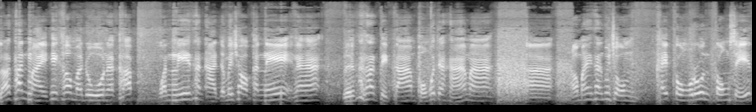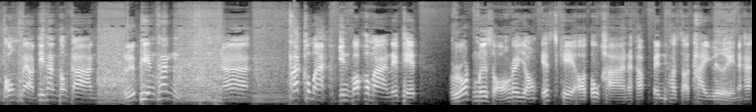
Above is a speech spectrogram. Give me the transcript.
แล้วท่านใหม่ที่เข้ามาดูนะครับ วันนี้ท่านอาจจะไม่ชอบคันนี้นะฮะหรือถ้าท่านติดตามผมก็จะหามาอเอามาให้ท่านผู้ชมให้ตรงรุ่นตรงสีตรงแบบที่ท่านต้องการ หรือเพียงท่านทักเข้ามาอินบ็อกเข้ามาในเพจ รถมือสองระยอง SK Auto Car นะครับ เป็นภาษาไทยเลยนะฮะ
